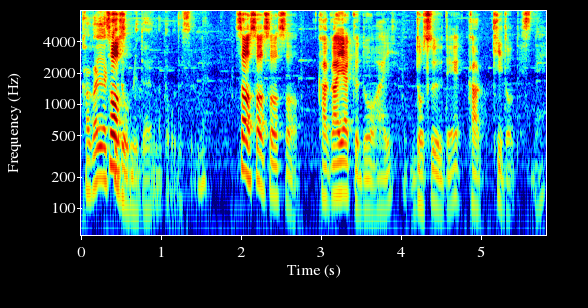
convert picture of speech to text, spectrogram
輝き度みたいなとこですよね。そうそうそうそう。輝く度合い。度数でか輝度ですね。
